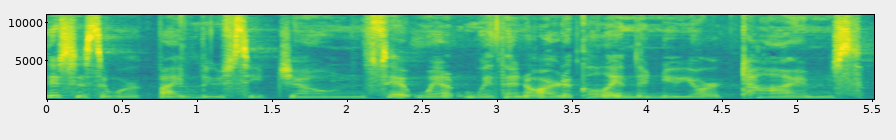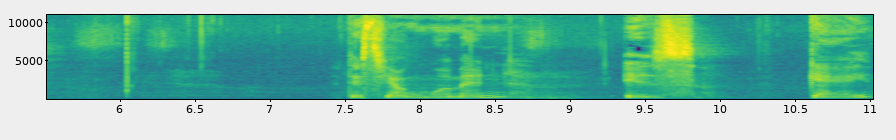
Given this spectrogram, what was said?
This is a work by Lucy Jones. It went with an article in the New York Times. This young woman is gay,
